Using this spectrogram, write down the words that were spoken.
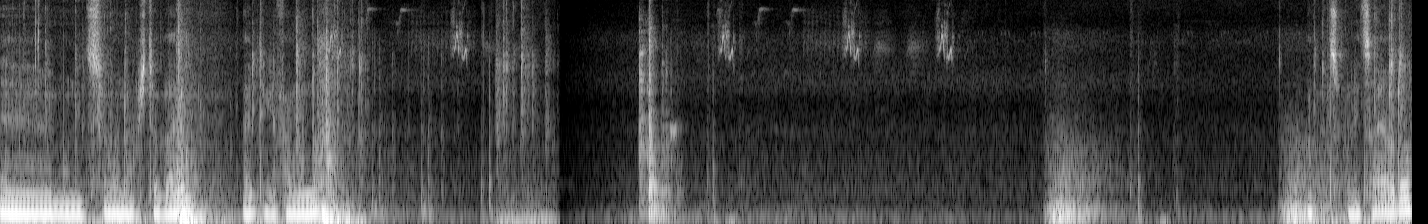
Äh, Munition habe ich dabei. Halt die Gefangenen noch. Ab ins Polizeiauto.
